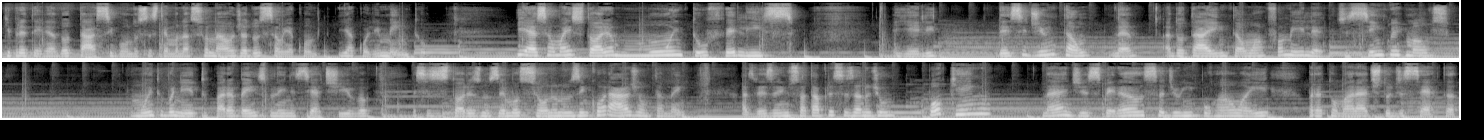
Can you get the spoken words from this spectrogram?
que pretendem adotar, segundo o Sistema Nacional de Adoção e Acolhimento. E essa é uma história muito feliz. E ele decidiu então, né, adotar então uma família de cinco irmãos. Muito bonito, parabéns pela iniciativa. Essas histórias nos emocionam, nos encorajam também. Às vezes a gente só está precisando de um pouquinho, né, de esperança, de um empurrão aí para tomar a atitude certa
